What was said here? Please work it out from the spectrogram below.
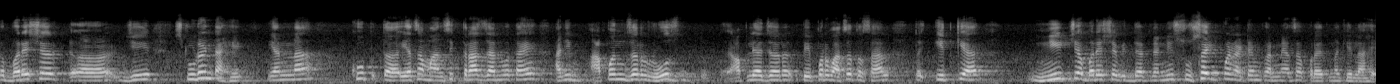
तर बरेचशा जे स्टुडंट आहे यांना खूप त याचा मानसिक त्रास जाणवत आहे. आणि आपण जर रोज आपल्या जर पेपर वाचत असाल तर इतक्यात नीटच्या बऱ्याचशा विद्यार्थ्यांनी सुसाईड पण अटेम्प्ट करण्याचा प्रयत्न केला आहे.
